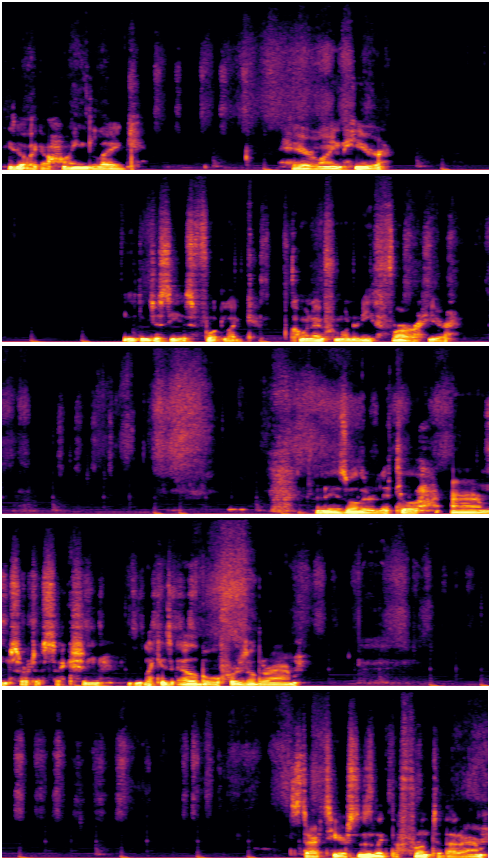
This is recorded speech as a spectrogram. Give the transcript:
he's got like a hind leg hairline here. You can just see his foot like coming out from underneath fur here. And his other little arm sort of section, like his elbow for his other arm. Starts here, so this is like the front of that arm.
